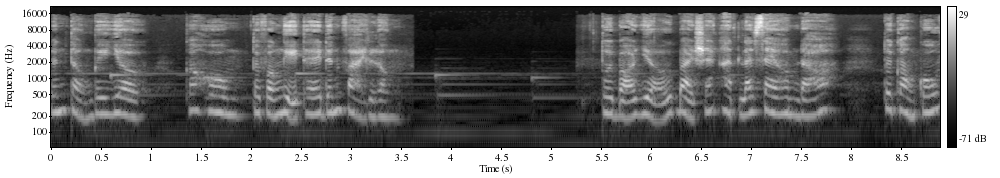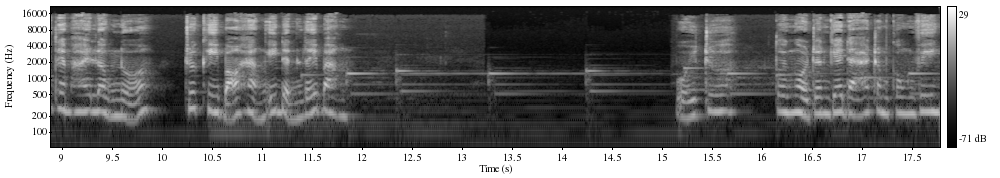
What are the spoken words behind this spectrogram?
Đến tận bây giờ, có hôm tôi vẫn nghĩ thế đến vài lần. Tôi bỏ dở bài sát hạch lái xe hôm đó. Tôi còn cố thêm hai lần nữa trước khi bỏ hẳn ý định lấy bằng. Buổi trưa, tôi ngồi trên ghế đá trong công viên,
